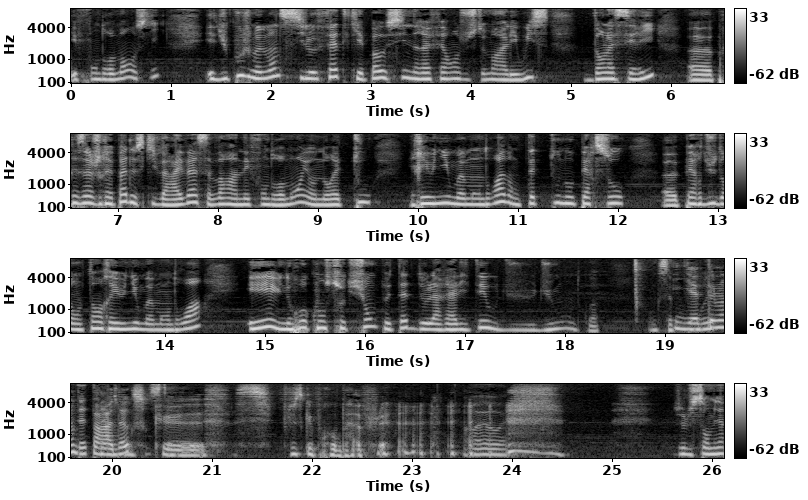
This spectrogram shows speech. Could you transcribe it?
effondrement aussi. Et du coup, je me demande si le fait qu'il n'y ait pas aussi une référence justement à Lewis dans la série euh, présagerait pas de ce qui va arriver, à savoir un effondrement et on aurait tout réuni au même endroit, donc peut-être tous nos persos perdus dans le temps réunis au même endroit et une reconstruction peut-être de la réalité ou du, du monde quoi. Donc ça Il y a tellement de paradoxes que c'est plus que probable. Ouais, ouais. Je le sens bien.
